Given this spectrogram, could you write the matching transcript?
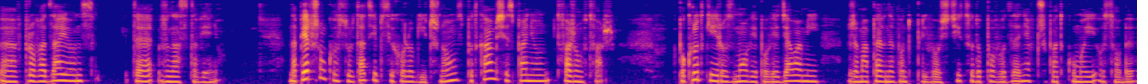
e, wprowadzając te w nastawieniu. Na pierwszą konsultację psychologiczną spotkałam się z panią twarzą w twarz. Po krótkiej rozmowie powiedziała mi, że ma pewne wątpliwości co do powodzenia w przypadku mojej osoby,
